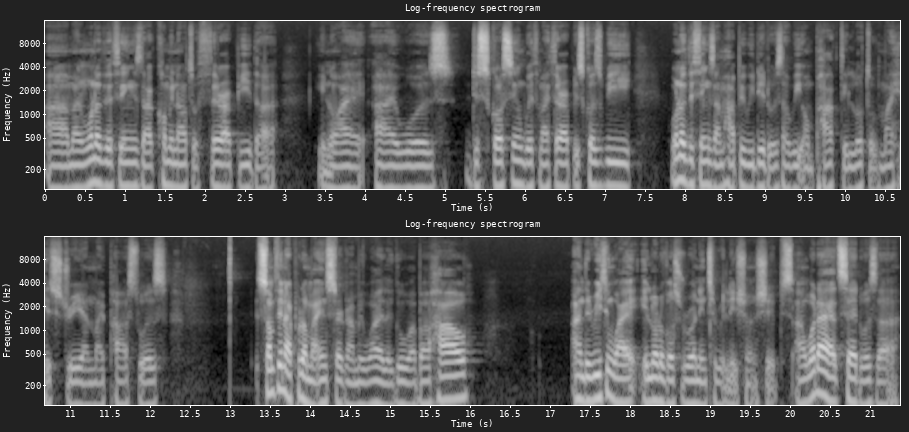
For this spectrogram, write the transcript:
Um, and one of the things that coming out of therapy that you know I I was discussing with my therapist because we one of the things I'm happy we did was that we unpacked a lot of my history and my past was something I put on my Instagram a while ago about how and the reason why a lot of us run into relationships. And what I had said was that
